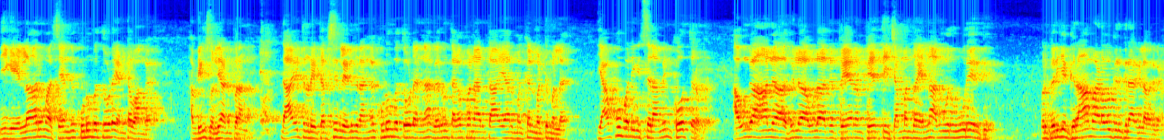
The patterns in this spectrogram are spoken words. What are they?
நீங்கள் எல்லாருமா சேர்ந்து குடும்பத்தோடு என்கிட்ட வாங்க அப்படின்னு சொல்லி அனுப்புகிறாங்க இந்த ஆயத்தினுடைய தப்சீரில் எழுதுகிறாங்க குடும்பத்தோடன்னா வெறும் தகப்பனார் தாயார் மக்கள் மட்டுமல்ல. யாக்கூப் அலி இஸ்லாமின் கோத்திரம். அவங்க ஆளு அகிலு அவுலாது பேரம் பேத்தி சம்பந்தம் எல்லாம் அது ஒரு ஊரே இருக்குது ஒரு பெரிய கிராம அளவுக்கு இருக்கிறார்கள் அவர்கள்.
